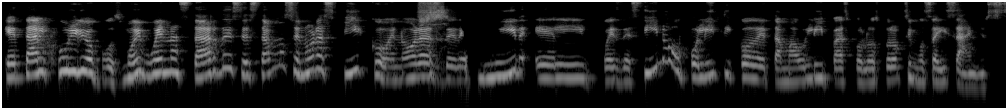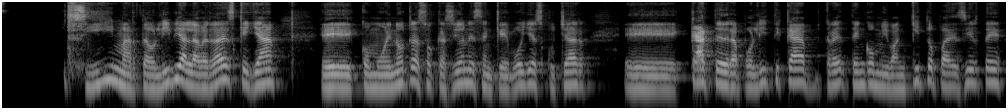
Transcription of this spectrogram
¿Qué tal, Julio? Pues muy buenas tardes. Estamos en horas pico, en horas de definir el pues destino político de Tamaulipas por los próximos seis años. Sí, Marta Olivia, la verdad es que ya, eh, como en otras ocasiones en que voy a escuchar eh, cátedra política, tengo mi banquito para decirte,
